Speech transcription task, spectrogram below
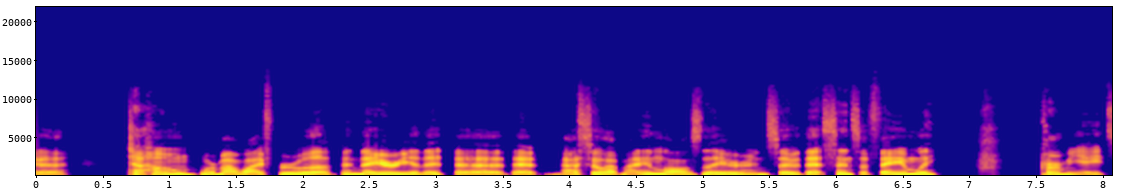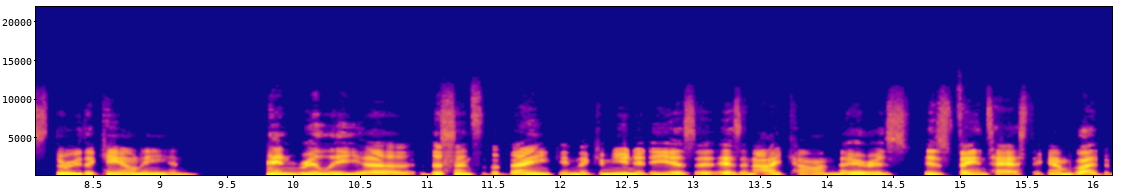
uh, to home where my wife grew up in the area that uh, that I still have my in laws there, and so that sense of family permeates through the county and and really uh, the sense of the bank in the community as a, as an icon there is is fantastic. I'm glad to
